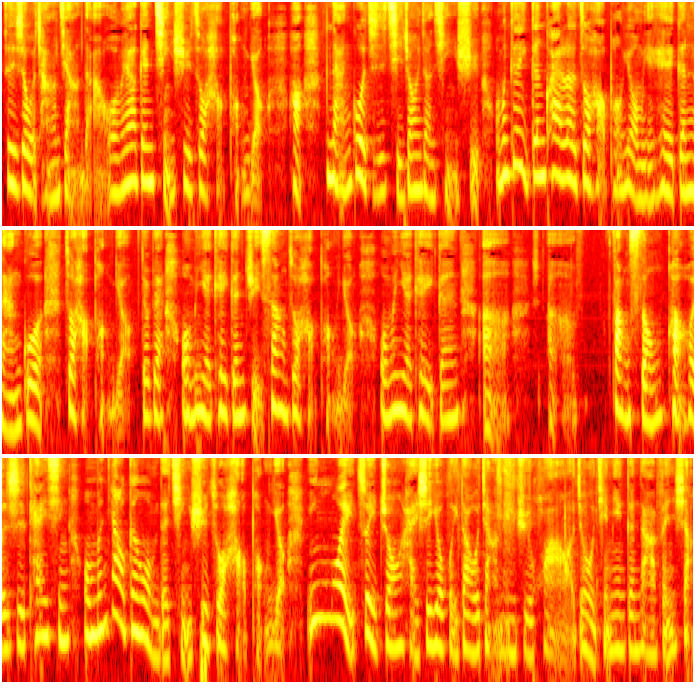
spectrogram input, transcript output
这也是我常讲的啊。我们要跟情绪做好朋友，好，难过只是其中一种情绪。我们可以跟快乐做好朋友，我们也可以跟难过做好朋友，对不对？我们也可以跟沮丧做好朋友，我们也可以跟呃呃。放松哈，或者是开心，我们要跟我们的情绪做好朋友，因为最终还是又回到我讲的那句话哦，就我前面跟大家分享，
